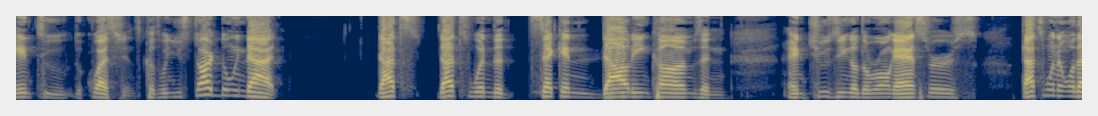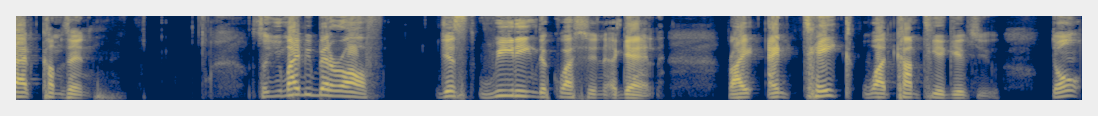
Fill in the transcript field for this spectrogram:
into the questions because when you start doing that, that's that's when the second doubting comes and and choosing of the wrong answers. That's when all that comes in. So you might be better off just reading the question again, right? And take what CompTIA gives you. Don't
